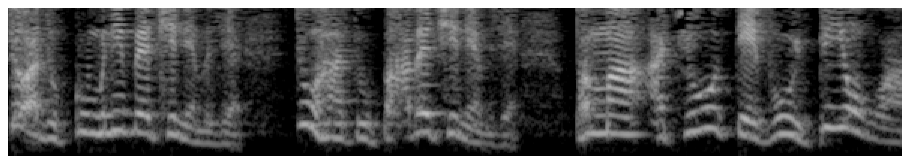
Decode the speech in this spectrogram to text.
သူကသူကွန်မြူနစ်ပဲဖြစ်နေမှာစေသူဟာသူဘာပဲဖြစ်နေမှာစေဗမာအကျိုးတည်ဖို့ပြီးရောကွာ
